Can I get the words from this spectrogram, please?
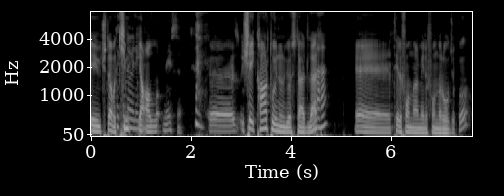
E3'te ama Hakikaten kim öyleydi. ya Allah neyse. Ee, şey kart oyununu gösterdiler. Aha. Ee, telefonlar telefonlar olacak o.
